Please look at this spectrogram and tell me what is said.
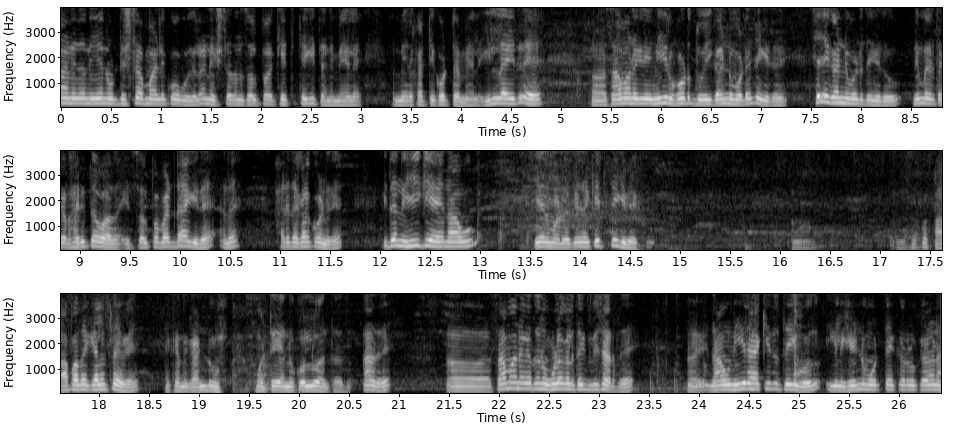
ನಾನು ಇದನ್ನು ಏನು ಡಿಸ್ಟರ್ಬ್ ಮಾಡಲಿಕ್ಕೆ ಹೋಗೋದಿಲ್ಲ ನೆಕ್ಸ್ಟ್ ಅದನ್ನು ಸ್ವಲ್ಪ ಕೆತ್ತಿ ತೆಗಿತೇನೆ. ಮೇಲೆ ಮೇಲೆ ಕಟ್ಟಿ ಕೊಟ್ಟ ಮೇಲೆ. ಇಲ್ಲ ಇದ್ದರೆ ಸಾಮಾನ್ಯವಾಗಿ ನೀರು ಹೊಡೆದು ಈ ಗಂಡು ಮೊಟ್ಟೆ ತೆಗಿತೇನೆ. ಹೇಗೆ ಗಂಡು ಮೊಟ್ಟೆ ತೆಗೆದು? ನಿಮ್ಮಲ್ಲಿ ಹರಿತವಾದ, ಇದು ಸ್ವಲ್ಪ ಬಡ್ಡಾಗಿದೆ. ಅಂದರೆ ಹರಿತ ಕಳ್ಕೊಂಡಿದೆ. ಇದನ್ನು ಹೀಗೆ ನಾವು ಏನು ಮಾಡಬೇಕು? ಇದನ್ನು ಕೆತ್ತಿ ತೆಗಿಬೇಕು. ಸ್ವಲ್ಪ ಪಾಪದ ಕೆಲಸವೇ, ಯಾಕಂದರೆ ಗಂಡು ಮೊಟ್ಟೆಯನ್ನು ಕೊಲ್ಲುವಂಥದ್ದು ಆದರೆ ಸಾಮಾನ್ಯವಾಗಿ ಅದನ್ನು ಹುಳಗಳು ತೆಗೆದು ಬಿಸಾಡ್ತದೆ. ನಾವು ನೀರು ಹಾಕಿದ್ದು ತೆಗಿಬೋದು. ಇಲ್ಲಿ ಹೆಣ್ಣು ಮೊಟ್ಟೆ ಕರೋ ಕಾರಣ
